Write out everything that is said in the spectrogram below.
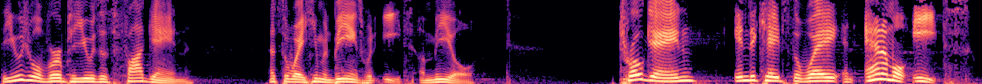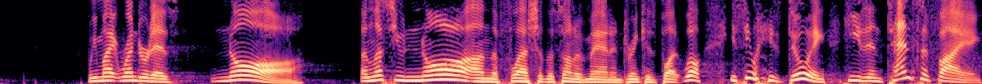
the usual verb to use is phagein. That's the way human beings would eat a meal. Trogein indicates the way an animal eats. We might render it as gnaw unless you gnaw on the flesh of the Son of Man and drink his blood. Well, you see what he's doing? He's intensifying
